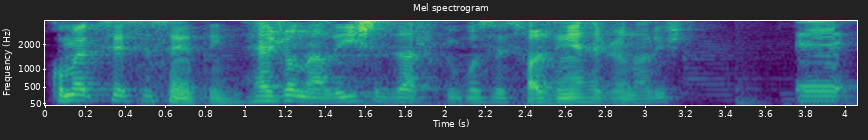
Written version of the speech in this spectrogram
como é que vocês se sentem? Regionalistas? Acho que o que vocês fazem é regionalista? É,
